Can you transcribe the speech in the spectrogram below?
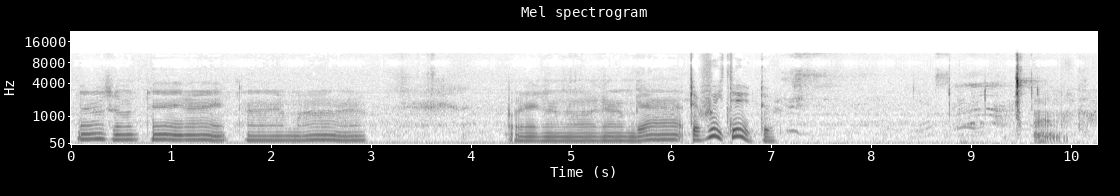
Está soltera está de moda, por eso no va a cambiar. ¿Te fuiste, Víctor? Oh, my God.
